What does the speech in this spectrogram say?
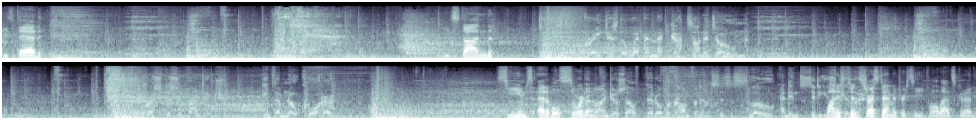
He's dead. Stunned. Great is the weapon that cuts on its own. Press disadvantage. Give them no quarter. Seems edible, sort of. Remind yourself that overconfidence is a slow and insidious Minus killer. 10 stress damage received. Well, that's good.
